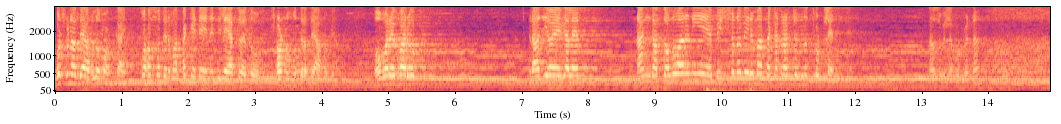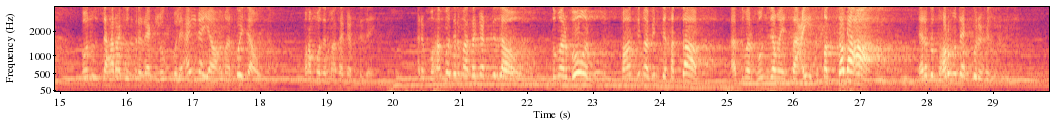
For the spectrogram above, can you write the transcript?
ঘোষণা দেয়া হলো মক্কায়। মোহাম্মদের মাথা কেটে এনে দিলে এত এত স্বর্ণ মুদ্রা দেয়া হবে। ওমরে ফারুক রাজি হয়ে গেলেন, নাঙ্গা তলোয়ার নিয়ে বিশ্বনবীর মাথা কাটার জন্য ছুটলেন। পড়বেন না? বনু সাহারা গোত্রের এক লোক বলে, আই না আমার কই যাও? মোহাম্মদের মাথা কাটতে যাই। আরে, মোহাম্মদের মাথা কাটতে যাও। তোমার বোন ফাতিমা বিনতে খাত্তাব আর তোমার বোন জামাই সাঈদ এরা তো ধর্ম ত্যাগ করে ফেলছে।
